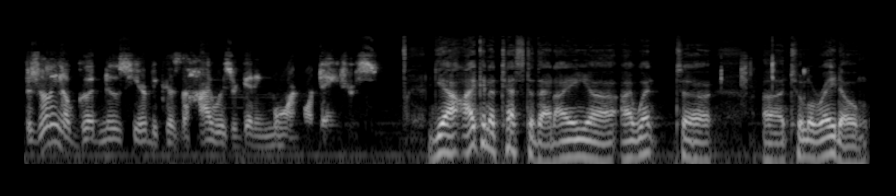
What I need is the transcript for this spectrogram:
there's really no good news here because the highways are getting more and more dangerous. Yeah, I can attest to that. I uh, I went uh, uh, to Laredo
